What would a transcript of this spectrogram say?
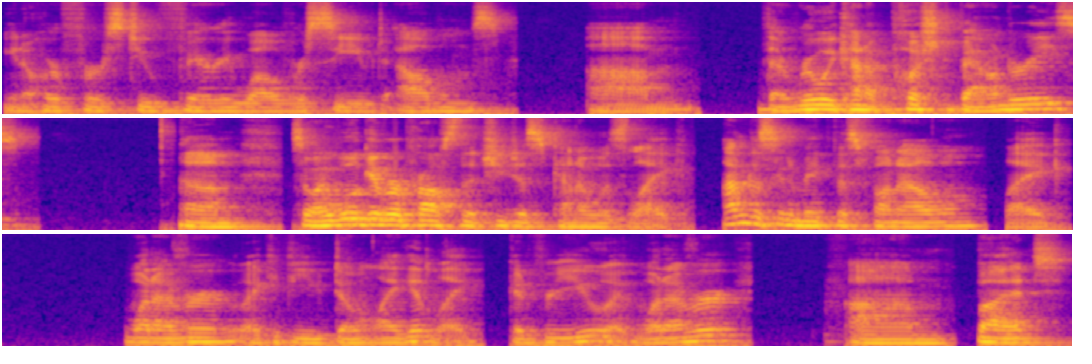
you know, her first two very well received albums um, that really kind of pushed boundaries um, so I will give her props that she just kind of was like, I'm just gonna make this fun album, like whatever. Like if you don't like it, like good for you, like whatever. Um, but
